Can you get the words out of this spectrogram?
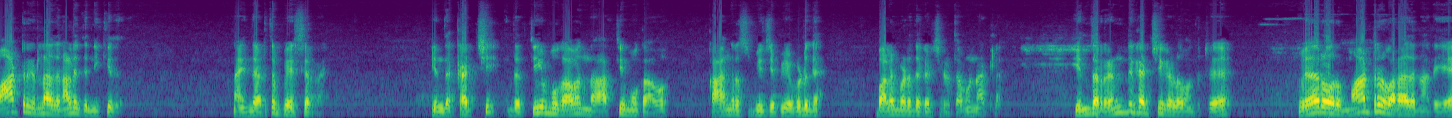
மாற்று இல்லாதனால இது நிற்கிது நான் இந்த இடத்த பேசிடுறேன். இந்த கட்சி இந்த திமுகவோ இந்த அதிமுகவோ காங்கிரஸ் பிஜேபியை விடுங்க. பலமடைந்த கட்சிகள் தமிழ்நாட்டில். இந்த ரெண்டு கட்சிகளும் வந்துட்டு வேற ஒரு மாற்று வராதனாலேயே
